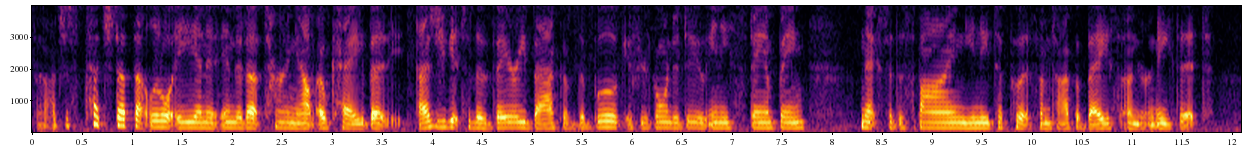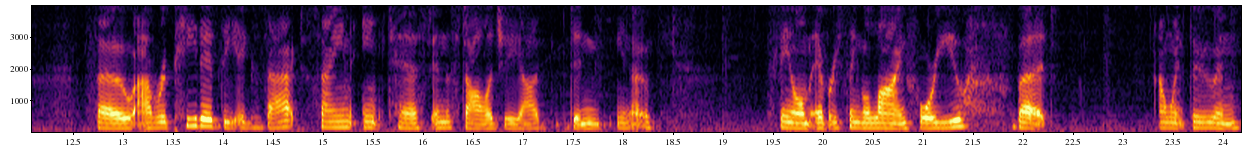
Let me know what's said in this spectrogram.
So I just touched up that little E and it ended up turning out okay. But as you get to the very back of the book, if you're going to do any stamping next to the spine, you need to put some type of base underneath it. So I repeated the exact same ink test in the Stalogy. I didn't, you know, film every single line for you, but I went through and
